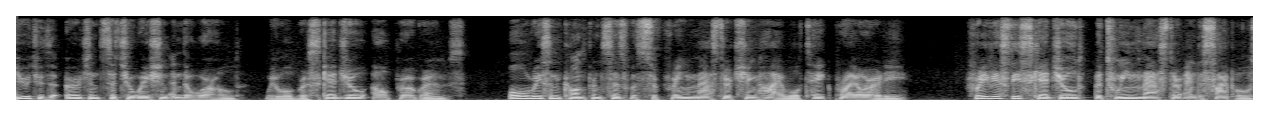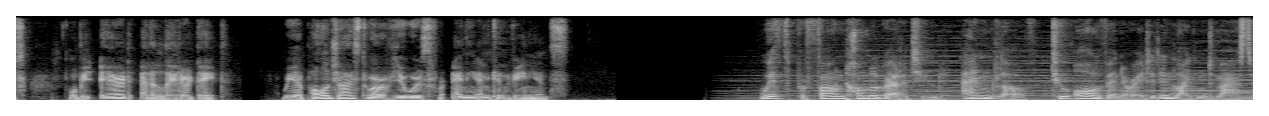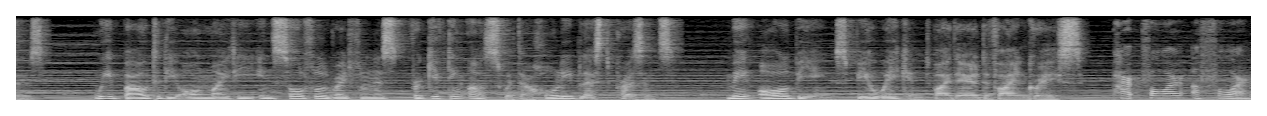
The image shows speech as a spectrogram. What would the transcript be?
Due to the urgent situation in the world, we will reschedule our programs. All recent conferences with Supreme Master Ching Hai will take priority. Previously scheduled Between Master and Disciples will be aired at a later date. We apologize to our viewers for any inconvenience. With profound humble gratitude and love to all venerated enlightened masters, we bow to the Almighty in soulful gratefulness for gifting us with their holy blessed presence. May all beings be awakened by their divine grace. Part 4 of 4.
